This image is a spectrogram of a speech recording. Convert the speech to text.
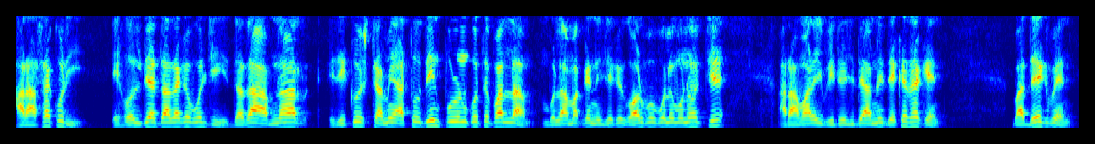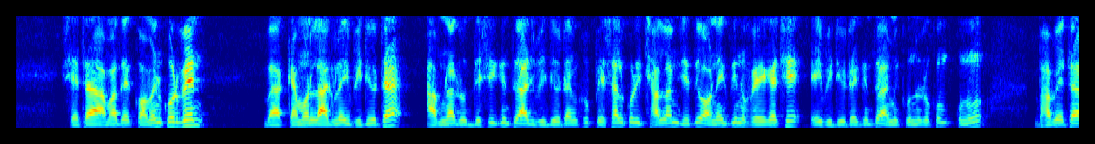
আর আশা করি এই হলদিয়ার দাদাকে বলছি, দাদা, আপনার রিকোয়েস্ট আমি এতদিন পূরণ করতে পারলাম বলে আমাকে নিজেকে গর্ব বলে মনে হচ্ছে। আর আমার এই ভিডিও যদি আপনি দেখে থাকেন বা দেখবেন, সেটা আমাদের কমেন্ট করবেন বা কেমন লাগল এই ভিডিওটা আপনার উদ্দেশ্যে কিন্তু আজ ভিডিওটা আমি খুব স্পেশাল করে ছাড়লাম, যদিও অনেক দিন হয়ে গেছে। এই ভিডিওটা কিন্তু আমি কোনো রকম, কোনো ভাবে এটা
